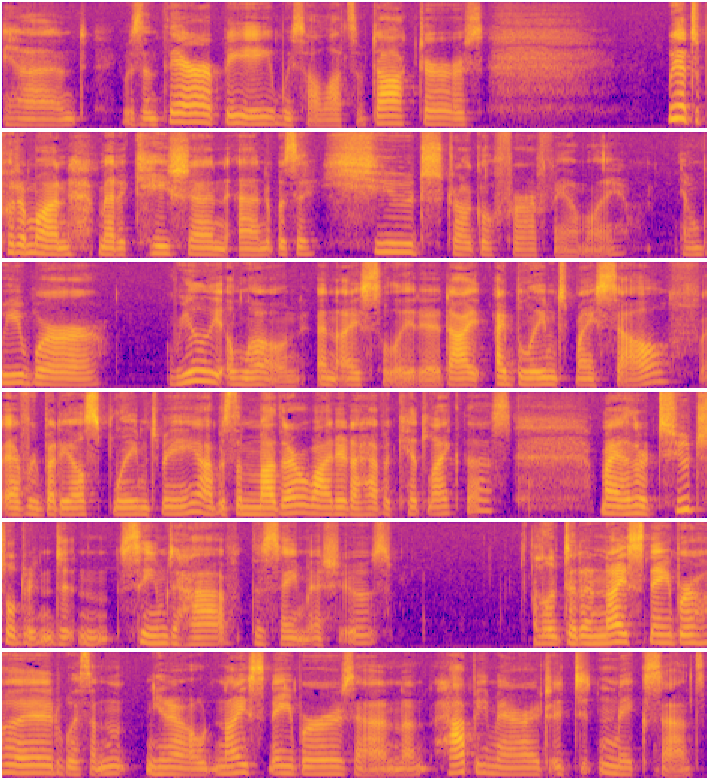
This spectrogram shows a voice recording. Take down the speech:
And he was in therapy, we saw lots of doctors. We had to put him on medication, and it was a huge struggle for our family. And we were really alone and isolated. I, I blamed myself. Everybody else blamed me. I was the mother. Why did I have a kid like this? My other two children didn't seem to have the same issues. I lived in a nice neighborhood with you know nice neighbors and a happy marriage. It didn't make sense.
